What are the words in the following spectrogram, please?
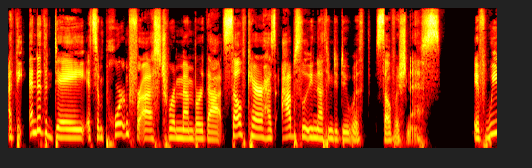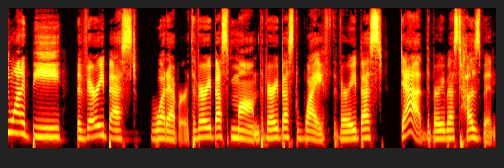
At the end of the day, it's important for us to remember that self care has absolutely nothing to do with selfishness. If we want to be the very best, whatever, the very best mom, the very best wife, the very best dad, the very best husband,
